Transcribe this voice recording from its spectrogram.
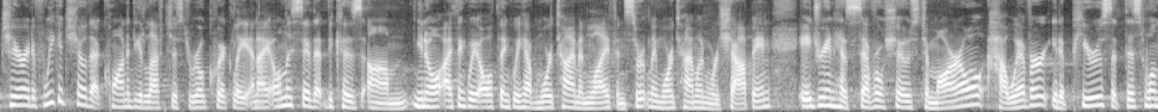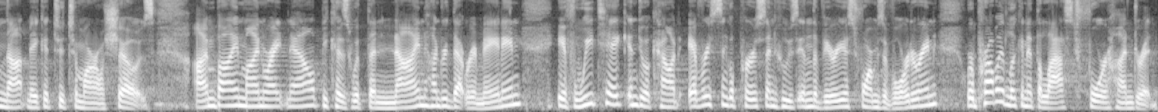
Jared, if we could show that quantity left just real quickly, and I only say that because, um, you know, I think we all think we have more time in life and certainly more time when we're shopping. Adrienne has several shows tomorrow. However, it appears that this will not make it to tomorrow's shows. I'm buying mine right now because with the 900 that remaining, if we take into account every single person who's in the various forms of order, ordering, we're probably looking at the last 400.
